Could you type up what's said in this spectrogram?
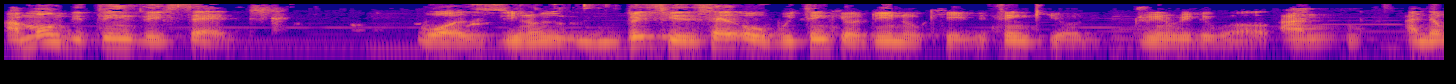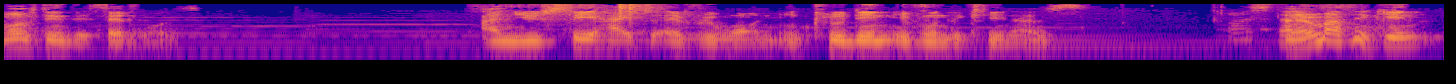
among the things they said was, you know, basically they said, "Oh, we think you're doing okay. We think you're doing really well." And and the one thing they said was, "And you say hi to everyone, including even the cleaners." And I remember thinking,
